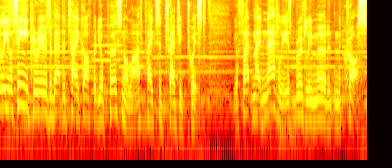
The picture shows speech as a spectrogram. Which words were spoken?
Billy, your singing career is about to take off, but your personal life takes a tragic twist. Your flatmate Natalie is brutally murdered in the cross.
